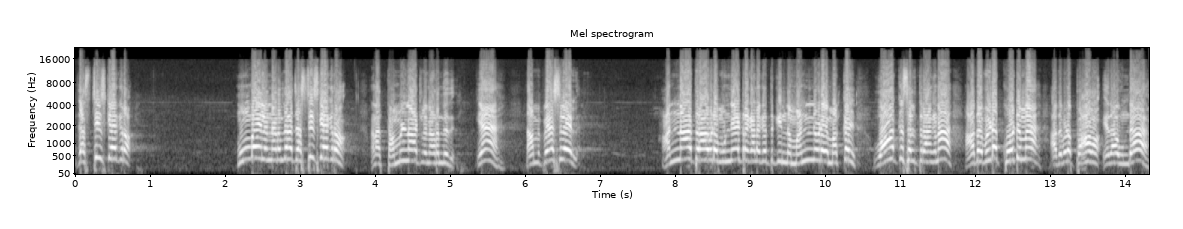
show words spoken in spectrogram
ஜஸ்டிஸ் கேட்கிறோம். மும்பையில் நடந்தா ஜஸ்டிஸ் கேட்கிறோம். ஆனா தமிழ்நாட்டில் நடந்தது. ஏன்? நம்ம பேசவே இல்லை. அண்ணா திராவிட முன்னேற்ற கழகத்துக்கு இந்த மண்ணினுடைய மக்கள் வாக்கு செலுத்துறாங்கன்னா அதை விட கொடுமை அதை விட பாவம். ஏதாவது உண்டா?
